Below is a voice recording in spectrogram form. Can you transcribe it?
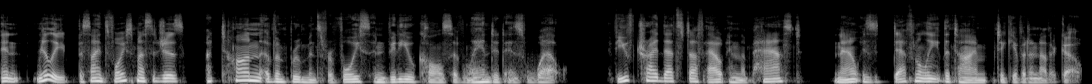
And really, besides voice messages, a ton of improvements for voice and video calls have landed as well. If you've tried that stuff out in the past, now is definitely the time to give it another go.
